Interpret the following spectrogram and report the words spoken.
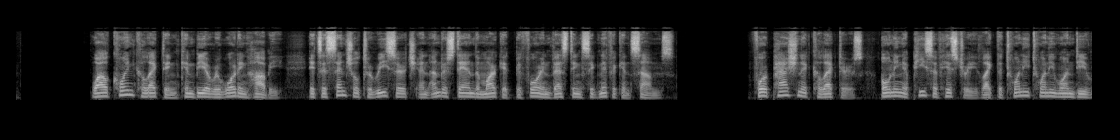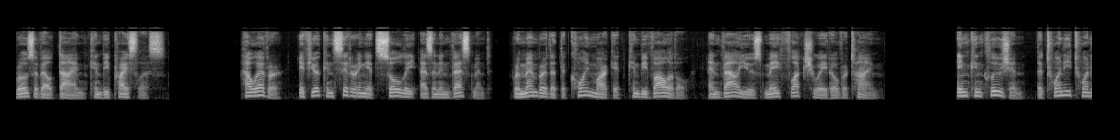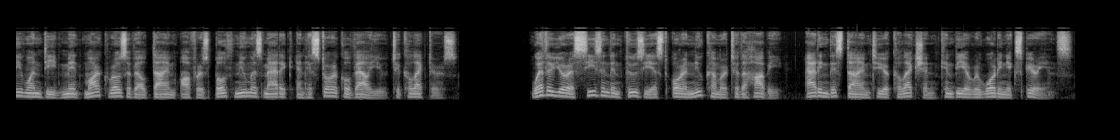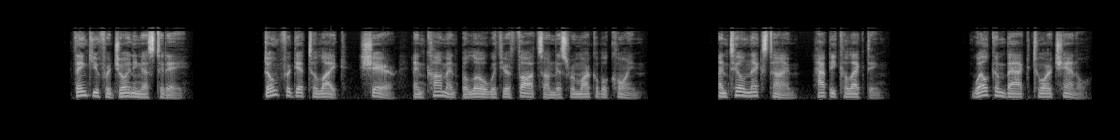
While coin collecting can be a rewarding hobby, it's essential to research and understand the market before investing significant sums. For passionate collectors, owning a piece of history like the 2021 D Roosevelt dime can be priceless. However, if you're considering it solely as an investment, remember that the coin market can be volatile, and values may fluctuate over time. In conclusion, the 2021 D Mint Mark Roosevelt dime offers both numismatic and historical value to collectors. Whether you're a seasoned enthusiast or a newcomer to the hobby, adding this dime to your collection can be a rewarding experience. Thank you for joining us today. Don't forget to like, share, and comment below with your thoughts on this remarkable coin. Until next time, happy collecting. Welcome back to our channel.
